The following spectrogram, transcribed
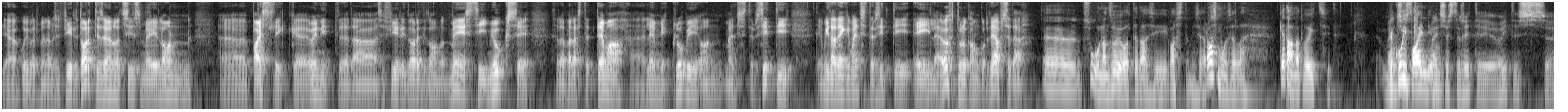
ja kuivõrd me oleme sefiiri torti söönud, siis meil on äh, paslik õnnitleda sefiiri tordi toonud meest Siim Juksi sellepärast et tema äh, lemmikklubi on Manchester City ja mida tegi Manchester City eile õhtul, Kangur teab seda. Äh, suunan sujuvalt edasi vastamise Rasmusele, keda nad võitsid? Ja kui palju? Manchester City võitis äh,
